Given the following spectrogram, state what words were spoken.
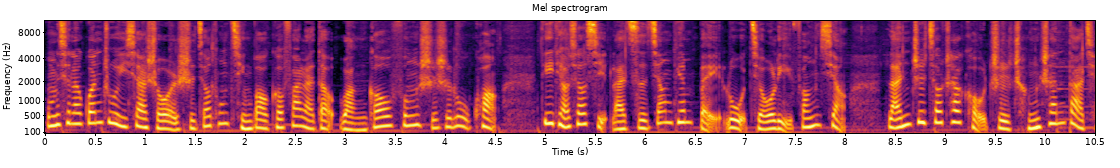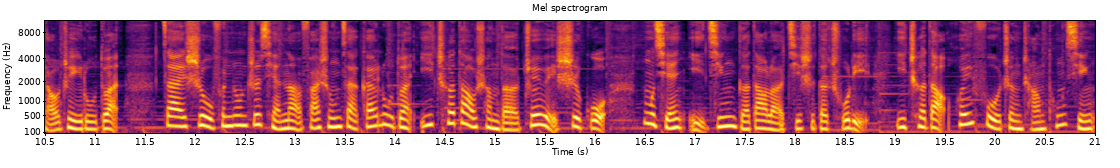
我们先来关注一下首尔市交通情报科发来的晚高峰实时路况。第一条消息来自江边北路九里方向兰芝交叉口至城山大桥这一路段，在十五分钟之前呢，发生在该路段一车道上的追尾事故，目前已经得到了及时的处理，一车道恢复正常通行。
